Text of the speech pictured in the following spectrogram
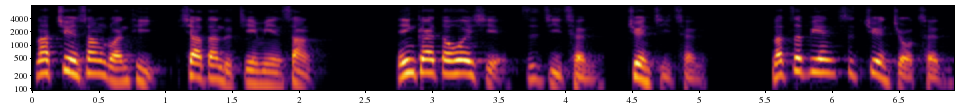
那券商软体下单的界面上，应该都会写资几层、券几层。那这边是券九成，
